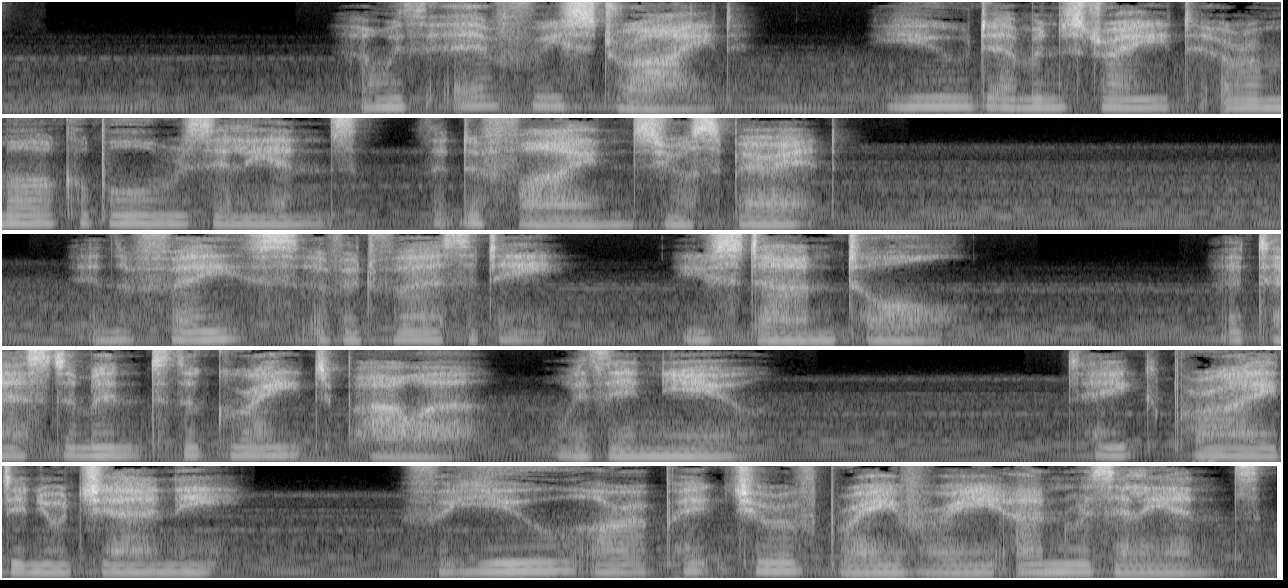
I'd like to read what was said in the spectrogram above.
And with every stride, you demonstrate a remarkable resilience that defines your spirit. In the face of adversity, you stand tall, a testament to the great power within you. Take pride in your journey, for you are a picture of bravery and resilience,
